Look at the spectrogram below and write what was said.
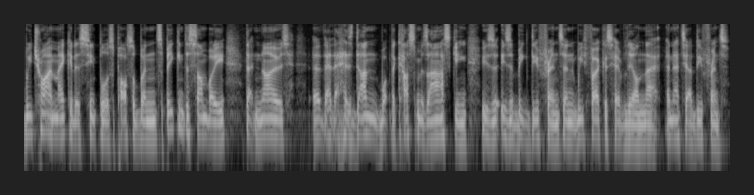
we try and make it as simple as possible. And speaking to somebody that knows uh, that has done what the customer's asking is is a big difference, and we focus heavily on that, and that's our difference.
